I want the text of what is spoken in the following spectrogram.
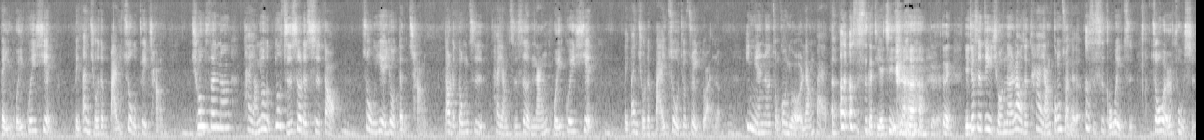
北回归线。北半球的白昼最长，秋分呢，太阳又又直射了赤道，昼夜又等长。到了冬至，太阳直射南回归线，北半球的白昼就最短了。一年呢，总共有两百呃二二十四个节气，对 对，也就是地球呢绕着太阳公转的二十四个位置，周而复始。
